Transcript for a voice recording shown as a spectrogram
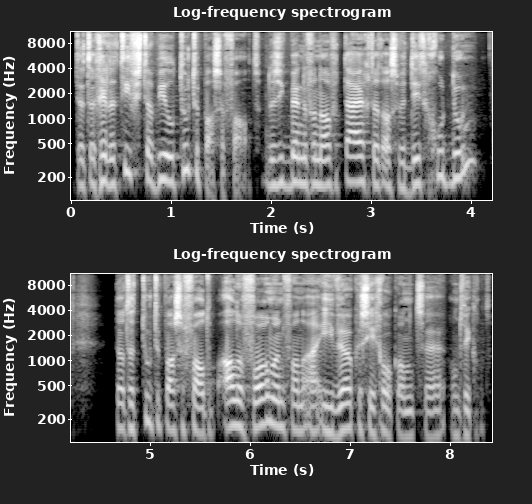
dat het relatief stabiel toe te passen valt. Dus ik ben ervan overtuigd dat als we dit goed doen, dat het toe te passen valt op alle vormen van AI, welke zich ook ont, uh, ontwikkelt.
